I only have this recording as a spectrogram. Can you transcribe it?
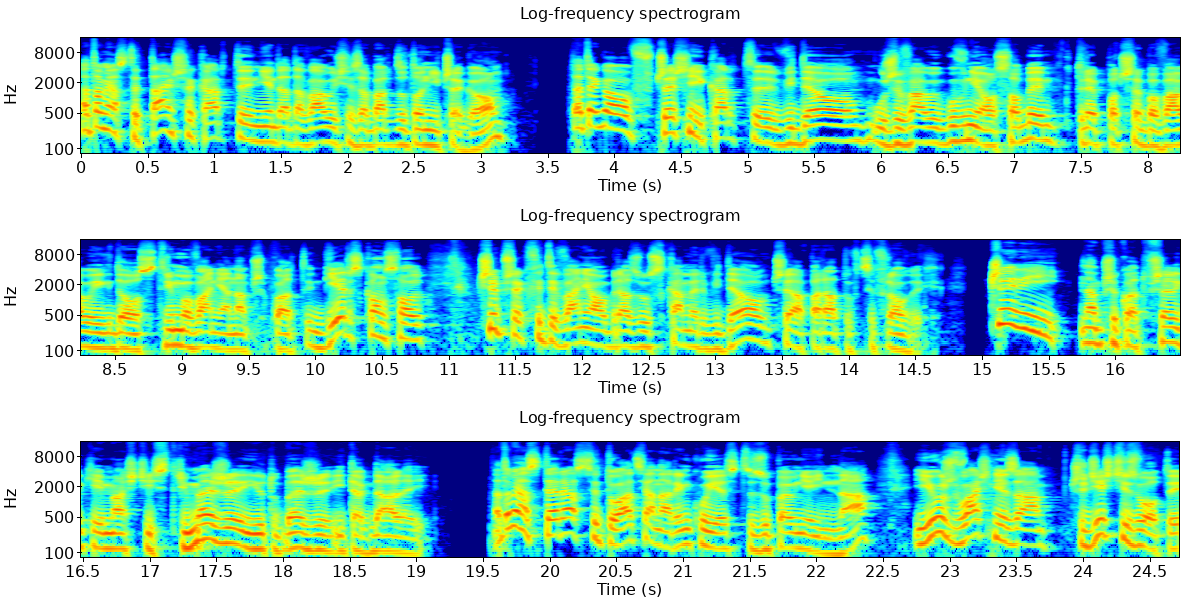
natomiast te tańsze karty nie nadawały się za bardzo do niczego. Dlatego wcześniej kart wideo używały głównie osoby, które potrzebowały ich do streamowania np. gier z konsol, czy przechwytywania obrazu z kamer wideo, czy aparatów cyfrowych. Czyli np. wszelkiej maści streamerzy, youtuberzy itd. Natomiast teraz sytuacja na rynku jest zupełnie inna i już właśnie za 30 zł,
